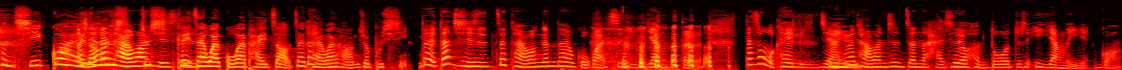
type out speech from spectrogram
很奇怪，而且在台湾其实可以在外国外拍照，在台湾好像就不行。对，但其实，在台湾跟在国外是一样的。但是我可以理解，因为台湾就是真的还是有很多就是异样的眼光。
